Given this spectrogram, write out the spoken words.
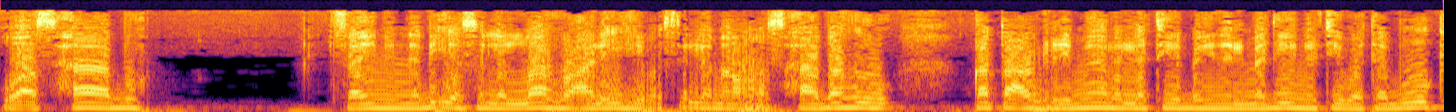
وأصحابه فإن النبي صلى الله عليه وسلم وأصحابه قطعوا الرمال التي بين المدينة وتبوك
